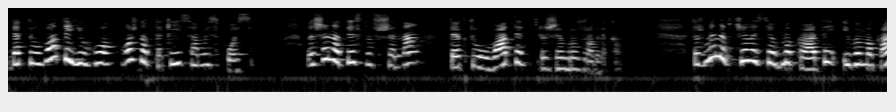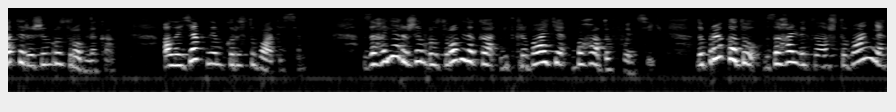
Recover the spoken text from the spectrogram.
Деактивувати його можна в такий самий спосіб, лише натиснувши на Деактивувати режим розробника. Тож ми навчилися вмикати і вимикати режим розробника, але як ним користуватися? Взагалі режим розробника відкриває багато функцій. До прикладу, в загальних налаштуваннях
